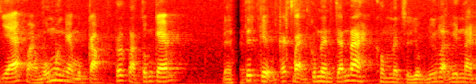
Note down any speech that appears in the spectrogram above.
Giá khoảng 40 ngàn một cặp, rất là tốn kém. Để tiết kiệm, các bạn cũng nên tránh ra, không nên sử dụng những loại pin này.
